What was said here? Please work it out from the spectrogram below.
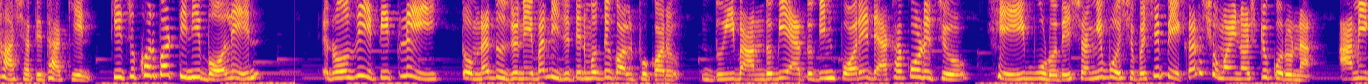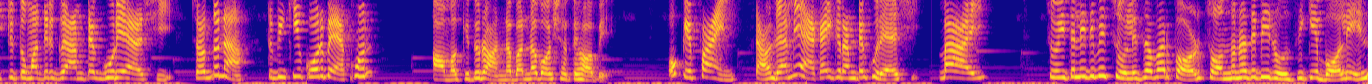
হাসাতে থাকেন। কিছুক্ষণ পর তিনি বলেন, রোজি, তিতলি, তোমরা দুজনে এবার নিজেদের মধ্যে গল্প করো। দুই বান্ধবী এতদিন পরে দেখা করেছ। এই বুড়োদের সঙ্গে বসে বসে বেকার সময় নষ্ট করো না। আমি একটু তোমাদের গ্রামটা ঘুরে আসি। চন্দনা, তুমি কি করবে এখন? আমাকে তো রান্না বান্না বসাতে হবে। ওকে ফাইন তাহলে আমি একাই গ্রামটা ঘুরে আসি। বাই চৈতালি দেবী চলে যাওয়ার পর চন্দনা দেবী রোজিকে বলেন,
